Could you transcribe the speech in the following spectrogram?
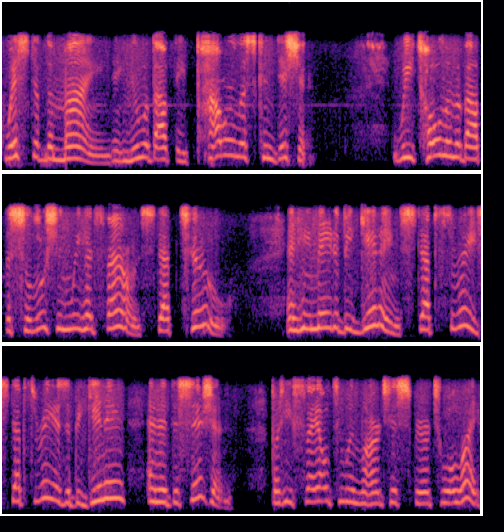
twist of the mind. They knew about the powerless condition. We told him about the solution we had found, step two. And he made a beginning, step three. Step three is a beginning and a decision, but he failed to enlarge his spiritual life.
